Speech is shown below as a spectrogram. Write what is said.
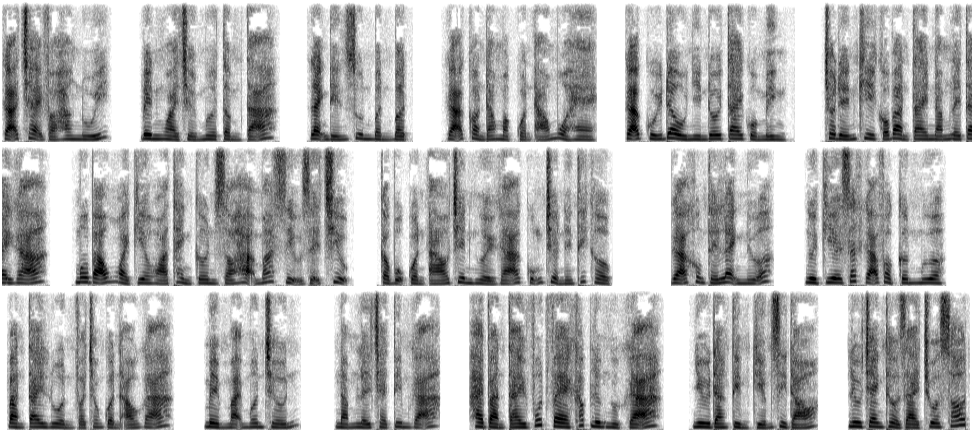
Gã chạy vào hang núi bên ngoài trời mưa tầm tã lạnh đến run bần bật. Gã còn đang mặc quần áo mùa hè. Gã cúi đầu nhìn đôi tay của mình cho đến khi có bàn tay nắm lấy tay gã, mưa bão ngoài kia hóa thành cơn gió hạ mát dịu dễ chịu, cả bộ quần áo trên người gã cũng trở nên thích hợp. Gã không thấy lạnh nữa, người kia dắt gã vào cơn mưa, bàn tay luồn vào trong quần áo gã, mềm mại mơn trớn, nắm lấy trái tim gã. Hai bàn tay vuốt ve khắp lưng ngực gã, như đang tìm kiếm gì đó. Lưu tranh thở dài chua xót,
